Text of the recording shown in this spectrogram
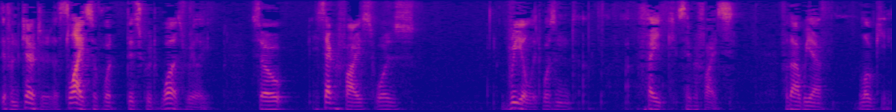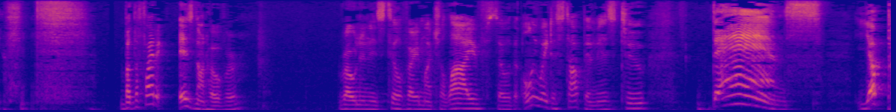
different character, a slice of what this Groot was, really. So his sacrifice was real, it wasn't a fake sacrifice. For that we have Loki. but the fight is not over. Ronan is still very much alive, so the only way to stop him is to dance. Yup,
